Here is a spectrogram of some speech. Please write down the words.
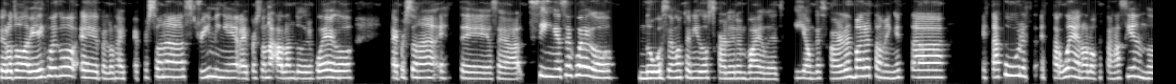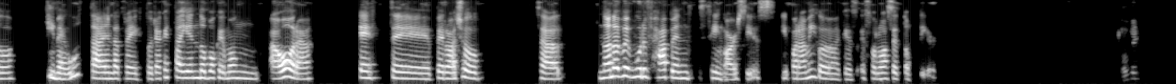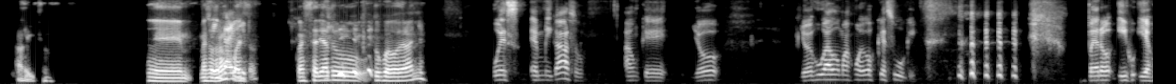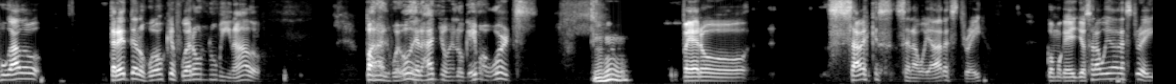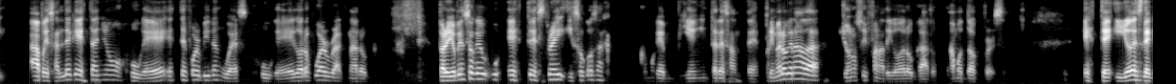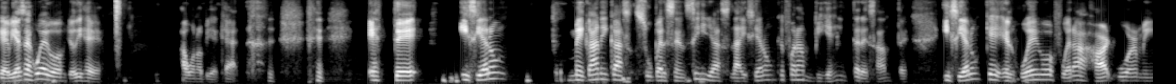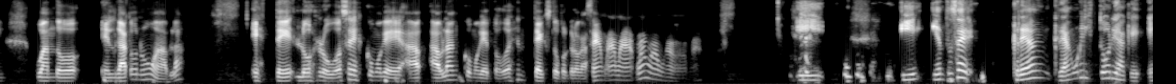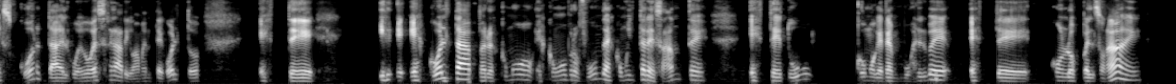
Pero todavía hay juegos, eh, perdón, hay, hay personas streaming it, hay personas hablando del juego, hay personas, este, o sea, sin ese juego no hubiésemos tenido Scarlet and Violet. Y aunque Scarlet and Violet también está, está cool, está, está bueno lo que están haciendo, y me gusta en la trayectoria que está yendo Pokémon ahora, este, pero hecho, o sea, none of it would have happened sin Arceus. Y para mí, como que eso lo hace top tier. Aviso. Eh, Sin Mesotrón, ¿cuál, cuál sería tu, tu juego del año? Pues en mi caso, aunque yo, yo he jugado más juegos que Suki, Pero, y, y he jugado tres de los juegos que fueron nominados para el juego del año en los Game Awards. Ujú. Pero, ¿sabes que Se la voy a dar a Stray. Como que yo se la voy a dar a Stray, a pesar de que este año jugué este Forbidden West, jugué God of War Ragnarok. Pero yo pienso que este Stray hizo cosas como que bien interesantes. Primero que nada, yo no soy fanático de los gatos. I'm a dog person. Este, y yo desde que vi ese juego, yo dije, I wanna be a cat. este, hicieron mecánicas súper sencillas, la hicieron que fueran bien interesantes. Hicieron que el juego fuera heartwarming cuando el gato no habla. Este, los robots es como que ha- hablan como que todo es en texto, porque lo que hacen. Y, y, y entonces crean, crean una historia que es corta, el juego es relativamente corto. Este, e- es corta, pero es como, es como profunda, es como interesante. Este, tú como que te envuelve este, con los personajes.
